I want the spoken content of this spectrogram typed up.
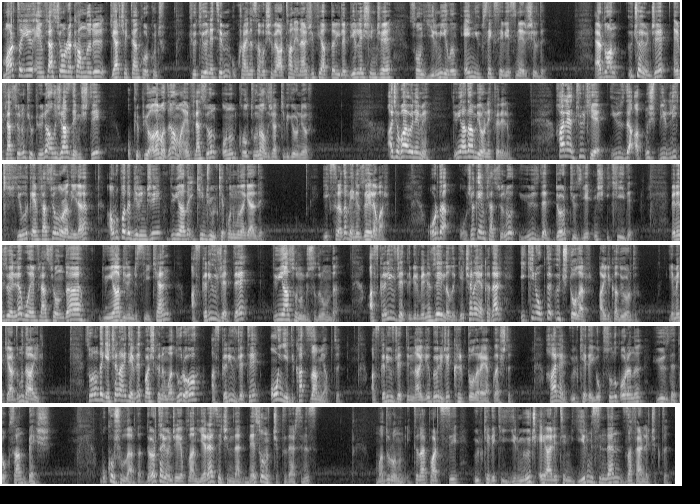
Mart ayı enflasyon rakamları gerçekten korkunç. Kötü yönetim, Ukrayna savaşı ve artan enerji fiyatlarıyla birleşince son 20 yılın en yüksek seviyesine erişildi. Erdoğan 3 ay önce enflasyonun köpüğünü alacağız demişti. O köpüğü alamadı ama enflasyon onun koltuğunu alacak gibi görünüyor. Acaba öyle mi? Dünyadan bir örnek verelim. Halen Türkiye %61'lik yıllık enflasyon oranıyla Avrupa'da birinci, dünyada ikinci ülke konumuna geldi. İlk sırada Venezuela var. Orada Ocak enflasyonu %472 idi. Venezuela bu enflasyonda dünya birincisi iken asgari ücrette dünya sonuncusu durumunda. Asgari ücretli bir Venezuelalı geçen aya kadar 2.3 dolar aylık alıyordu. Yemek yardımı dahil. Sonunda geçen ay devlet başkanı Maduro asgari ücrete 17 kat zam yaptı. Asgari ücretlinin aylığı böylece 40 dolara yaklaştı. Halen ülkede yoksulluk oranı %95. Bu koşullarda 4 ay önce yapılan yerel seçimden ne sonuç çıktı dersiniz? Maduro'nun iktidar partisi ülkedeki 23 eyaletin 20'sinden zaferle çıktı.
